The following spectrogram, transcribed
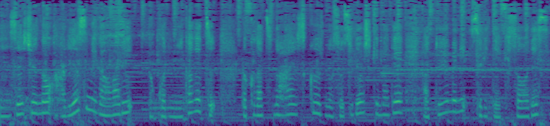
え、先週の春休みが終わり、残り2ヶ月、6月のハイスクールの卒業式まであっという間に過ぎていきそうです。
